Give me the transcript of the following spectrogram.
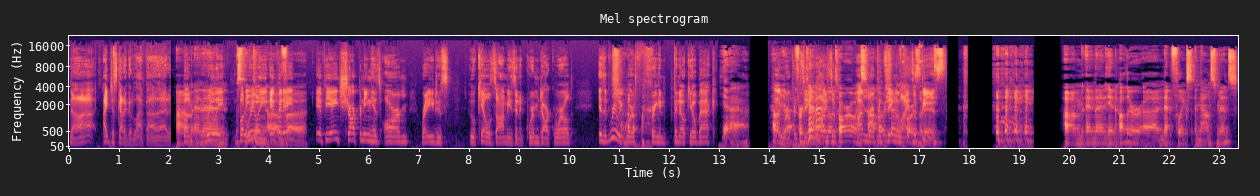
No I, I just got a good laugh out of that. Um, but then really but really if it ain't uh, if he ain't sharpening his arm ready to who kills zombies in a grim dark world is it really worth bringing pinocchio back? Yeah. Hell I'm yeah. Referencing Guillermo Liza- del Toro and I'm referencing motion, of Liza course it P. um, and then in other uh, Netflix announcements,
